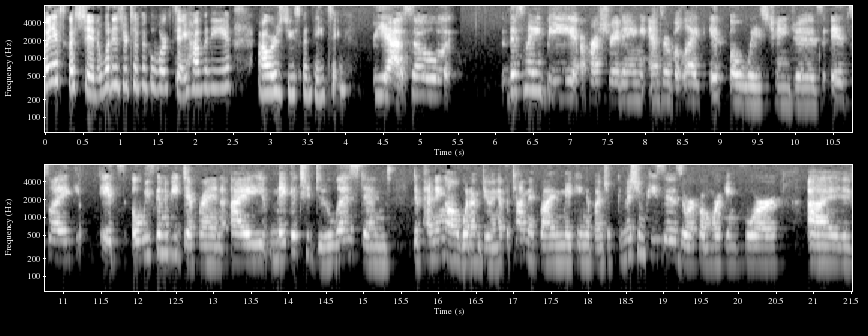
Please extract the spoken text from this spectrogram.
my next question What is your typical workday? How many hours do you spend painting? Yeah, so this may be a frustrating answer, but like it always changes. It's like it's always going to be different. I make a to do list and depending on what I'm doing at the time, if I'm making a bunch of commission pieces or if I'm working for, uh,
